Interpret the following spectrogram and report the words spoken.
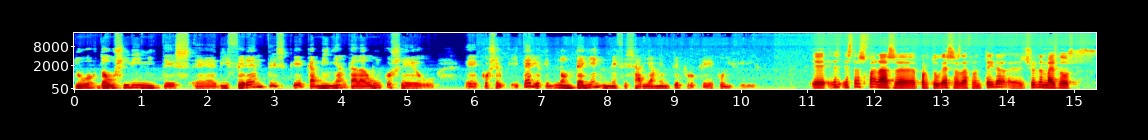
do, dous límites eh, diferentes que camiñan cada un co seu eh, co seu criterio, que non teñen necesariamente por que coincidir. Eh, estas falas eh, portuguesas da fronteira eh, xurden máis dos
